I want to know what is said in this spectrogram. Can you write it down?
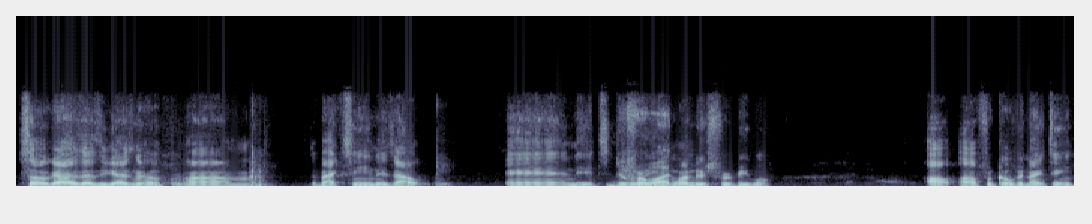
So, guys, as you guys know, um, the vaccine is out and it's doing For wonders for people. Oh, uh, for COVID nineteen.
